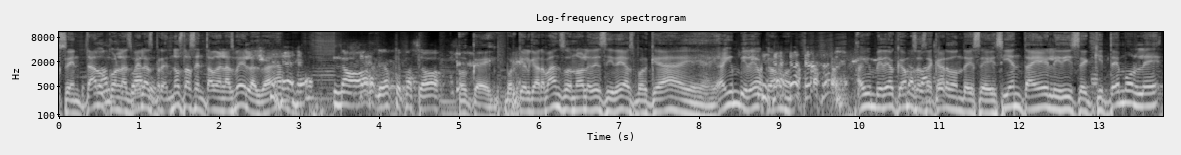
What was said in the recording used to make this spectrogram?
Sentado con las velas prendidas. No está sentado en las velas, ¿verdad? no, ¿qué pasó? Ok, porque el garbanzo no le des ideas, porque hay, hay un video que vamos, hay un video que vamos a sacar donde se sienta él y dice, quitémosle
